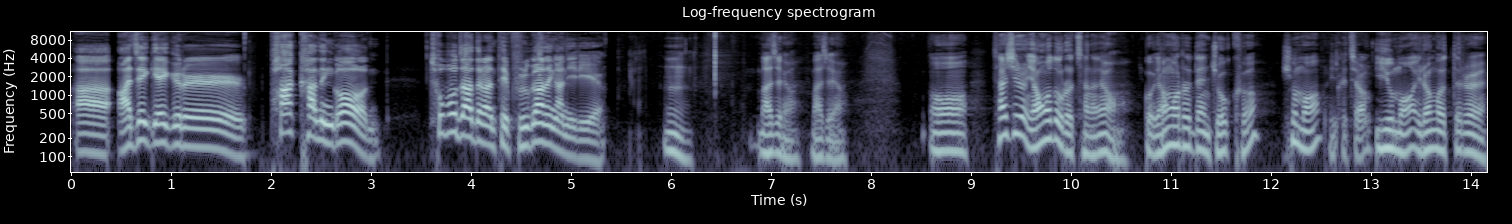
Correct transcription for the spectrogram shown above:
아, 아재 개그를 파악하는 건 초보자들한테 불가능한 일이에요. 음, 맞아요. 맞아요. 어, 사실은 영어도 그렇잖아요. 그 영어로 된 조크, 휴머, 그렇죠? 유머 이런 것들을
